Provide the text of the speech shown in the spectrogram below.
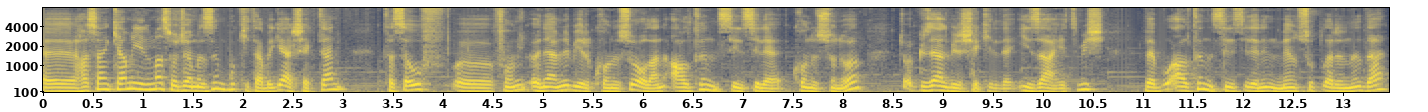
e, Hasan Kamil Yılmaz hocamızın bu kitabı gerçekten tasavvufun önemli bir konusu olan altın silsile konusunu çok güzel bir şekilde izah etmiş ve bu altın silsilenin mensuplarını da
